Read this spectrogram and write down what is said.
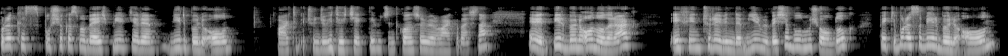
Bırakız, bu şu kısmı 5. Bir kere 1 bölü 10. Artık 3. videoyu çektiğim için konuşamıyorum arkadaşlar. Evet 1 bölü 10 olarak f'in türevinde 25'i bulmuş olduk. Peki burası 1 bölü 10.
